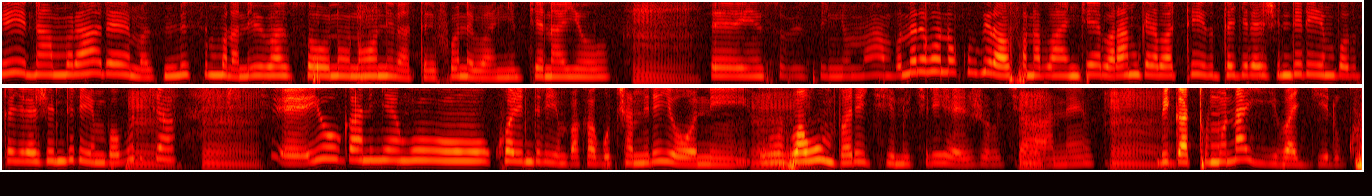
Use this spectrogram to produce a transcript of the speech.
nta murare maze iminsi mpura n'ibibazo noneho nira telefone banyibye na yo Hmm. Eh, insubiza inyuma mbonereho no kubwira abafana banjye barambwira bati dutegereje indirimbo dutegereje indirimbo burya Hmm. Eh, iyo ugannye nk'ukora indirimbo akaguca miliyoni uba wumva ari ikintu kiri hejuru cyane Hmm. bigatuma unayibagirwa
